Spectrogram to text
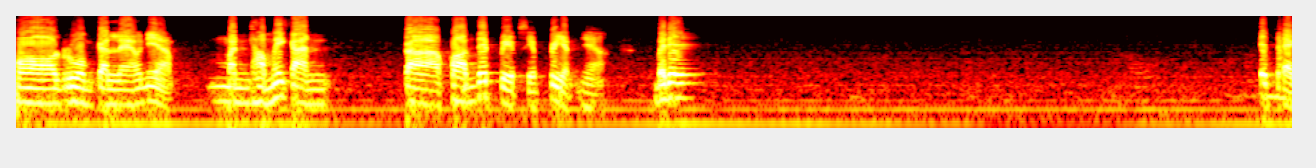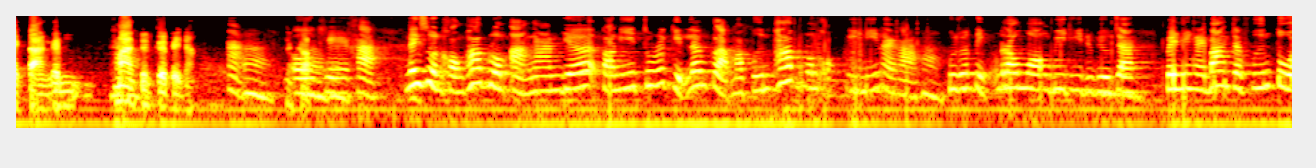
พอรวมกันแล้วเนี่ย มันทำให้การการความได้เปรียบเสียเปรียบเนี่ย ไม่ได้แตกต่างกันมากจนเกินไปนะ อะอ่า นะโอครับ เคค่ะ ในส่วนของภาพรวมอ่างานเยอะ ตอนนี้ธุรกิจเริ่มกลับมาฟื้นภาพรวมของปีนี้หน่อยค่ะ ค่ะ คุณโชติกเรามอง BTW จะเป็นยังไงบ้างจะฟื้นตัว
